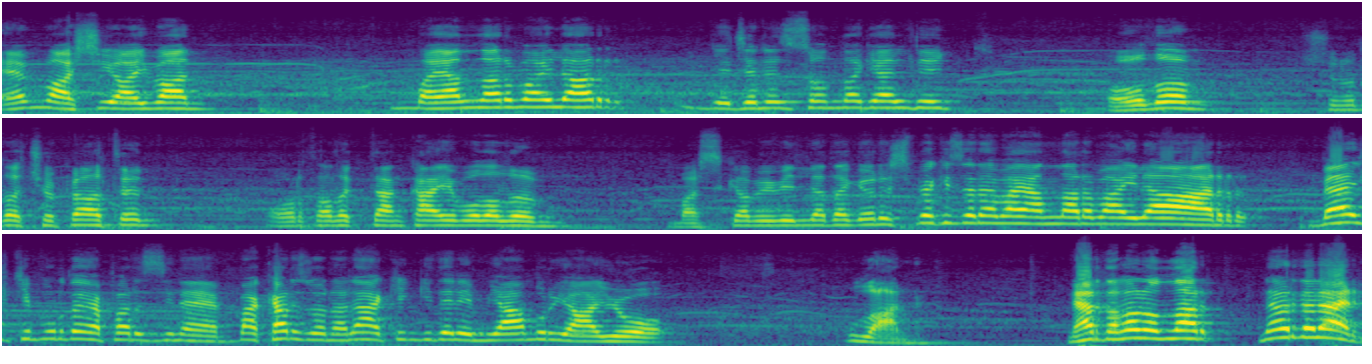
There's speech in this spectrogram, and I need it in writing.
en vahşi hayvan. Bayanlar baylar gecenin sonuna geldik. Oğlum şunu da çöpe atın. Ortalıktan kaybolalım. Başka bir villada görüşmek üzere bayanlar baylar. Belki burada yaparız yine. Bakarız ona lakin gidelim yağmur yağıyor. Ulan. Nerede lan onlar? Neredeler?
